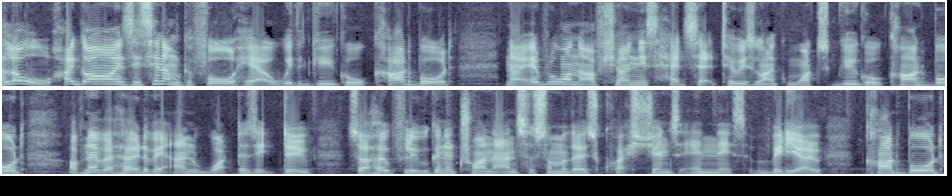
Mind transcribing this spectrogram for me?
Hello, hi guys, it's Inam Ghafoor here with Google Cardboard. Now everyone I've shown this headset to is like, what's Google Cardboard? I've never heard of it and what does it do? So hopefully we're going to try and answer some of those questions in this video. Cardboard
